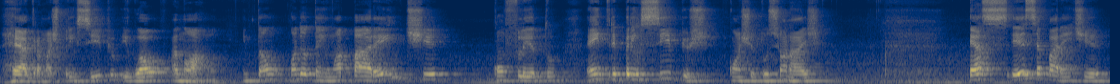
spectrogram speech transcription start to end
Regra mais princípio igual a norma. Então, quando eu tenho um aparente conflito entre princípios constitucionais esse aparente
